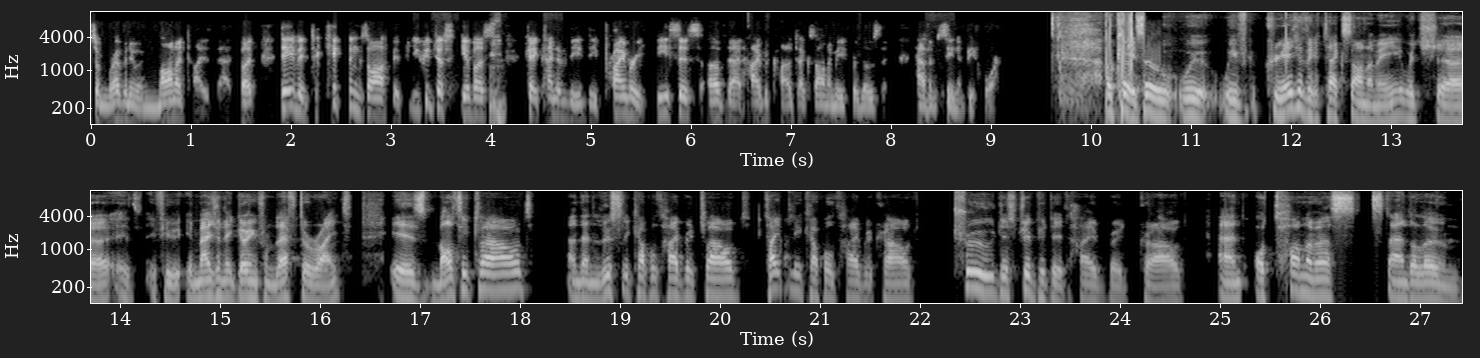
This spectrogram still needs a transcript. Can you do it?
some revenue and monetize that. But David, to kick things off, if you could just give us kind of the the primary thesis of that hybrid cloud taxonomy for those that haven't seen it before. Okay, so we, we've created the taxonomy, which uh, is, if you imagine it going from left to right, is multi-cloud, and then loosely coupled hybrid cloud, tightly coupled hybrid cloud, true distributed hybrid cloud, and autonomous standalone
